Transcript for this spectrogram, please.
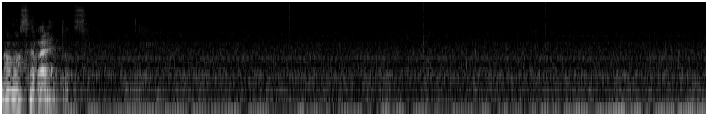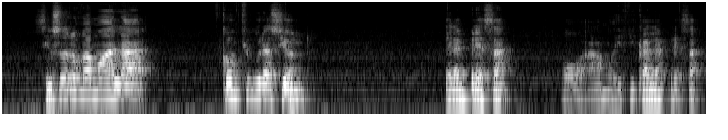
Vamos a cerrar entonces. Si nosotros vamos a la configuración de la empresa o a modificar la empresa,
